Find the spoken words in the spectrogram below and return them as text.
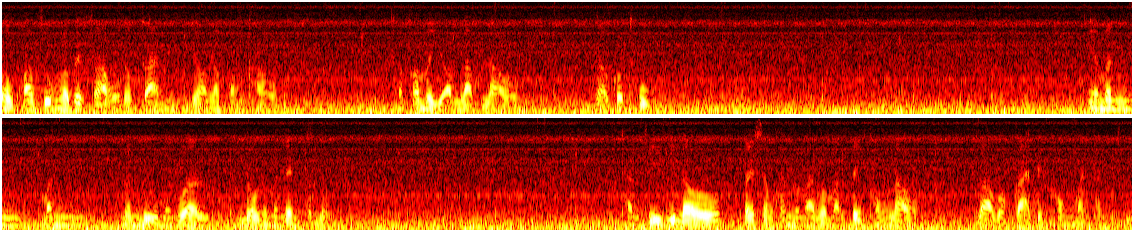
เอาความสูงของเราไปฝากไว้กับการยอมรับของเขา ถ้าเขาไม่ยอมรับเรา เราก็ทุกข์เนี่ยมันมันมันดูเหมือนว่าโลกนี้มันเล่นตลก ทันทีที่เราไปสำคัญประมาณว่ามันเป็นของเรา เราก็กลายเป็นของมันทันที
